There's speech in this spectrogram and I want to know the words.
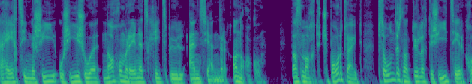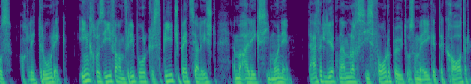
der hecht seine Ski und Skischuhe nach dem Rennen zu Kitzbühel Ende Jänner an Nago. Das macht die Sportwelt, besonders natürlich den Skizirkus, ein bisschen traurig. Inklusive am Freiburger Speed-Spezialist Alexis Monet. Der verliert nämlich sein Vorbild aus dem eigenen Kader.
